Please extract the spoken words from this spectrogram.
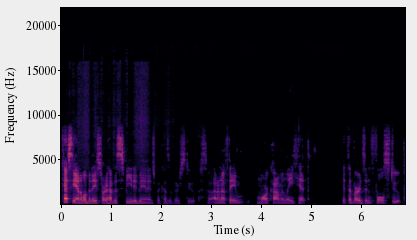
catch the animal, but they sort of have the speed advantage because of their stoop. So I don't know if they more commonly hit hit the birds in full stoop.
